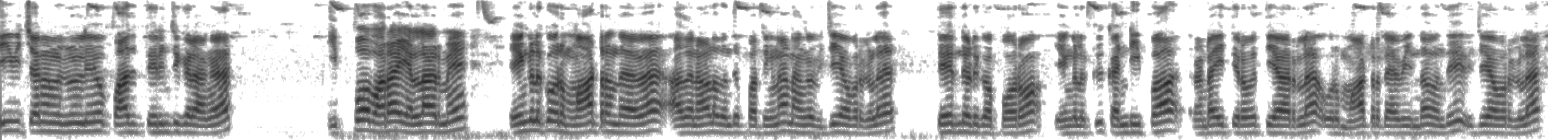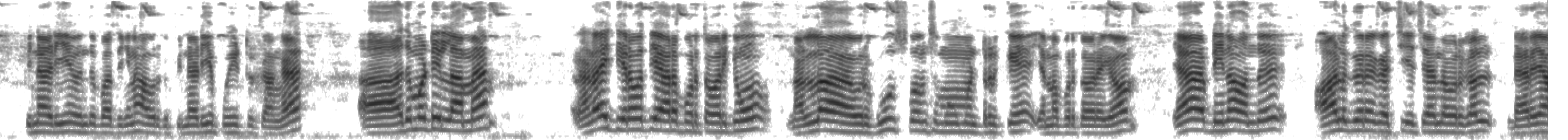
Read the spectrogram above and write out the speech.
டிவி சேனல்கள்லையோ பார்த்து தெரிஞ்சுக்கிறாங்க. இப்போ வர எல்லாருமே எங்களுக்கு ஒரு மாற்றம் தேவை. அதனால் வந்து பார்த்திங்கன்னா நாங்கள் விஜய் அவர்களை தேர்ந்தெடுக்க போகிறோம் எங்களுக்கு கண்டிப்பாக ரெண்டாயிரத்தி இருபத்தி ஆறில் ஒரு மாற்ற தேவையும் தான் வந்து விஜய் அவர்களை பின்னாடியே வந்து பார்த்திங்கன்னா அவருக்கு பின்னாடியே போயிட்டுருக்காங்க அது மட்டும் இல்லாமல் ரெண்டாயிரத்தி இருபத்தி ஆறை பொறுத்த வரைக்கும் நல்ல ஒரு கூஸ் பம்ப்ஸ் மூமெண்ட் இருக்குது என்னை பொறுத்த வரைக்கும் ஏன் அப்படின்னா வந்து ஆளுகிற கட்சியை சேர்ந்தவர்கள் நிறையா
